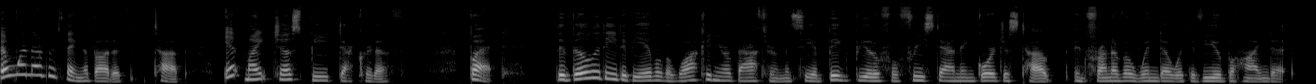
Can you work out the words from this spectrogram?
And one other thing about a tub, it might just be decorative, but the ability to be able to walk in your bathroom and see a big, beautiful, freestanding, gorgeous tub in front of a window with a view behind it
